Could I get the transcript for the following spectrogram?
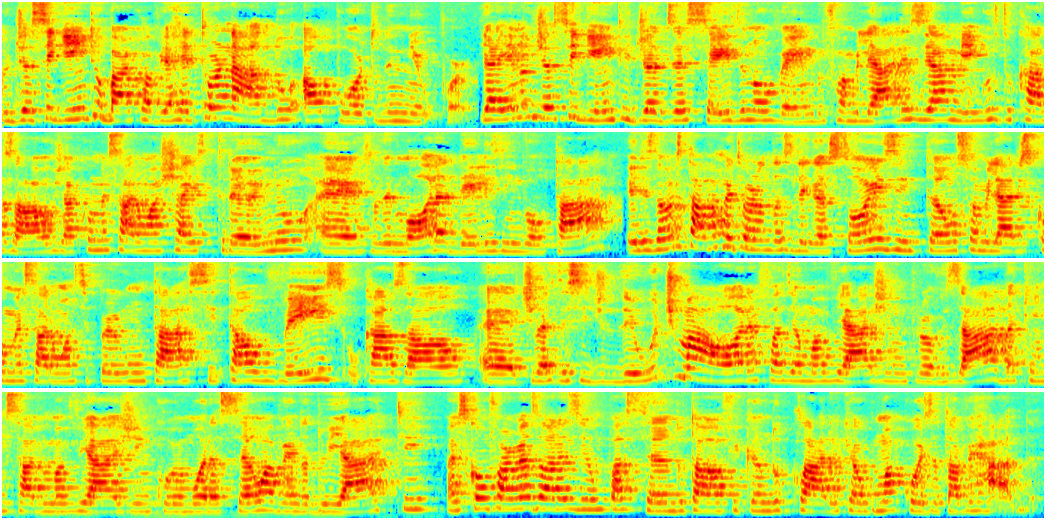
No dia seguinte, o barco havia retornado ao porto de Newport. E aí, no dia seguinte, dia 16 de novembro, familiares e amigos do casal já começaram a achar estranho é, essa demora deles em voltar. Eles não estavam retornando as ligações, então os familiares começaram a se perguntar se talvez o casal é, tivesse decidido de última hora fazer uma viagem improvisada, quem sabe uma viagem em comemoração à venda do iate. Mas conforme as horas iam passando, estava ficando claro que alguma coisa estava errada.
